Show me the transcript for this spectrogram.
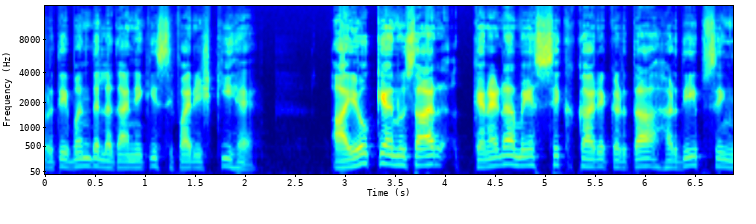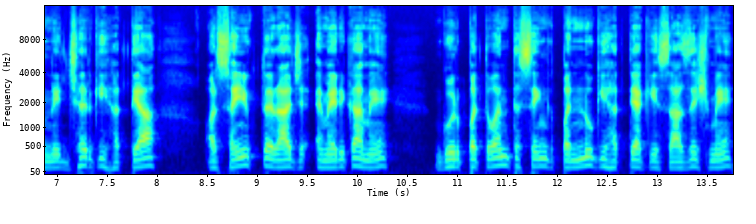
प्रतिबंध लगाने की सिफारिश की है। आयोग के अनुसार कनाडा में सिख कार्यकर्ता हरदीप सिंह निज्जर की हत्या और संयुक्त राज्य अमेरिका में गुरपतवंत सिंह पन्नू की हत्या की साजिश में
